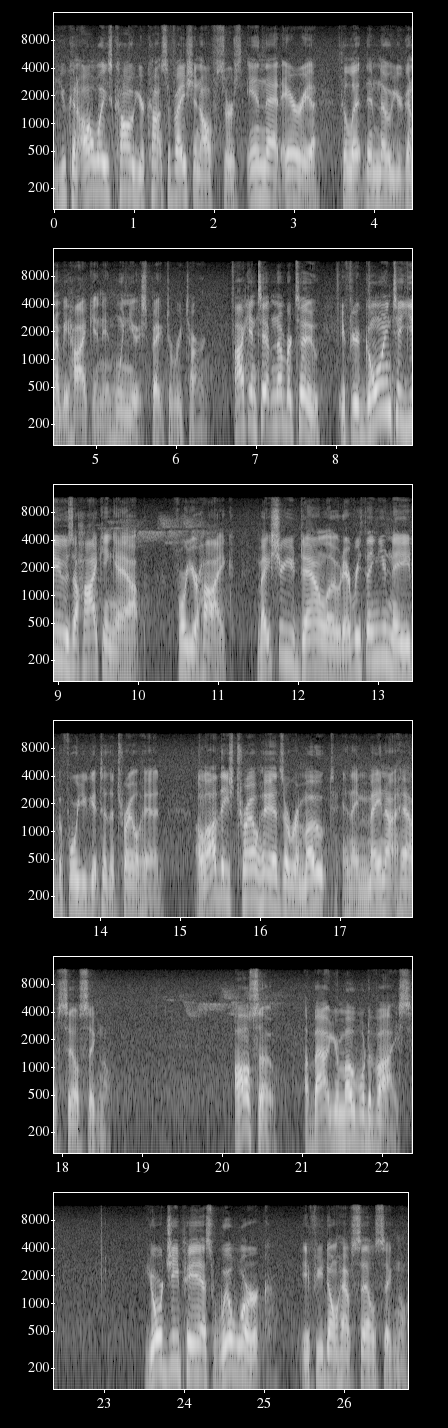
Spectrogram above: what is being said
you can always call your conservation officers in that area to let them know you're going to be hiking and when you expect to return. Hiking tip number two, if you're going to use a hiking app for your hike, make sure you download everything you need before you get to the trailhead. A lot of these trailheads are remote and they may not have cell signal. Also, about your mobile device. Your GPS will work if you don't have cell signal,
